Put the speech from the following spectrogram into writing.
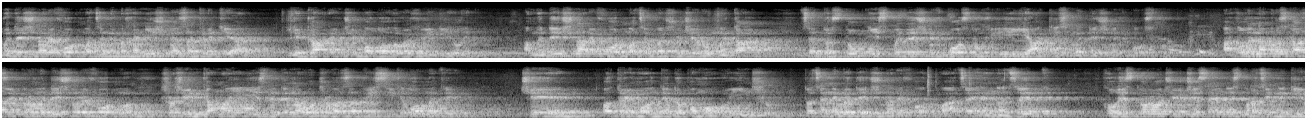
Медична реформа це не механічне закриття лікарень чи пологових відділень. А медична реформа це в першу чергу мета, це доступність медичних послуг і якість медичних послуг. А коли нам розказують про медичну реформу, що жінка має їздити народжувати за 200 кілометрів чи отримувати допомогу іншу, то це не медична реформа, а це геноцид. Коли скорочують чисельність працівників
